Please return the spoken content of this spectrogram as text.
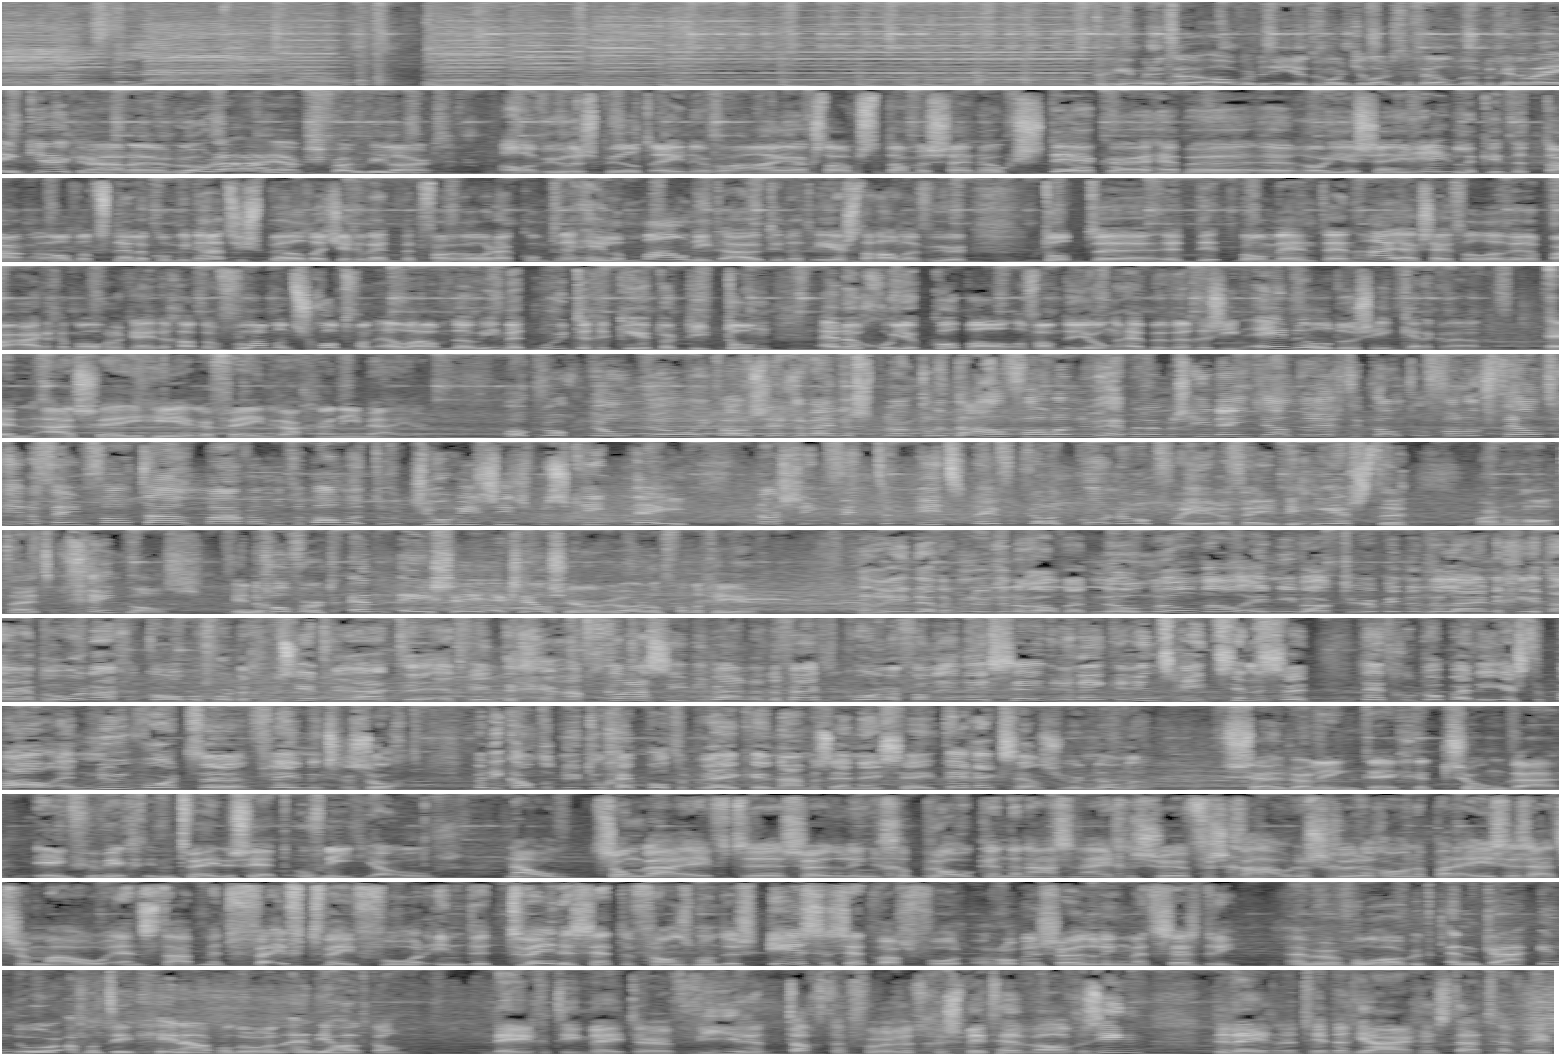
Drie minuten over drie, het rondje langs de velden. Beginnen wij in Kerkrade. Roda Ajax, Frank Wielaert. Half uur gespeeld, 1 uur voor Ajax. De Amsterdammers zijn ook sterker, hebben uh, Rode JC redelijk in de tang. Al dat snelle combinatiespel dat je gewend bent van Roda... komt er helemaal niet uit in dat eerste half uur tot uh, dit moment. En Ajax heeft al wel weer een paar aardige mogelijkheden gehad. Een vlammend schot van El Hamdoui met moeite gekeerd door Titon. En een goede kopbal van de Jong hebben we gezien. 1-0 dus in Kerkrade. NAC Herenveen, Ragnar Niemeyer. Ook nog 0-0. Ik wou zeggen weinig sprankelende aanvallen. Nu hebben we er misschien eentje aan de rechterkant van het veld. Heerenveen valt aan, maar waar moet de bal naartoe? Juricic misschien? Nee. Narsing vindt hem niet. Levert wel een corner op voor Heerenveen. De eerste, maar nog altijd geen goals. In de Goffert, NEC Excelsior, Ronald van der Geer. Na 33 minuten nog altijd 0-0. Wel een nieuwe acteur binnen de lijn. Geert Arend Roorda gekomen voor de geblesseerd geraakte Edwin de Graaf. Klaasie die bijna de vijfde corner van NEC er in één keer inschiet. Sillissen let goed op bij de eerste paal. En nu wordt uh, Flemings gezocht. Maar die kan tot nu toe geen pot te breken namens NEC tegen Excelsior 0-0. Söderling tegen Tsonga. Evenwicht in de tweede set. Of niet, Jan Roels? Nou, Tsonga heeft uh, Söderling gebroken en daarna zijn eigen service gehouden. Schudde gewoon een paar aces uit zijn mouw en staat met 5-2 voor in de tweede set. De Fransman dus eerste set was voor Robin Söderling met 6-3. En we volgen ook het NK Indoor Atletiek in Apeldoorn en die Houtkamp. 19 meter 84 voor Rutger Smit hebben we al gezien. De 29-jarige staat daarmee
